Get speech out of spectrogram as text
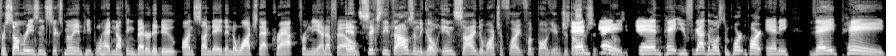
for some reason, six million people had nothing better to do on Sunday than to watch that crap from the NFL. And sixty thousand to go inside to watch a flag football game. Just and paid and paid. You forgot the most important part, Andy. They paid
